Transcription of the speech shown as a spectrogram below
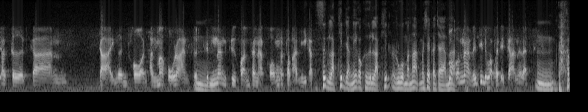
จะเกิดการจ่ายเงินทอนอันมโหฬารเกิดขึ้นอืมนั่นคือความถนัดของรัฐบาลนี้ครับ ซึ่งหลักคิดอย่างนี้ก็คือหลักคิดรวมอำนาจไม่ใช่กระจายอำรวนาจมอำนาจหรือที่เรียกว่าเผด็จการนั่นแหละอืมครับ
